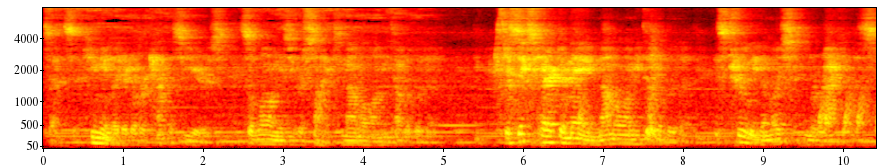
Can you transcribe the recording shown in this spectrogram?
has accumulated over countless years, so long as you recite Namo Amitabha Buddha. The six-character name Namo Amitabha Buddha is truly the most miraculous,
